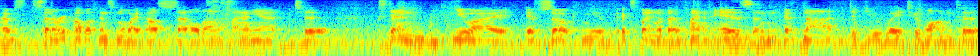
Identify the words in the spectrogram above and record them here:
have Senate Republicans in the White House settled on a plan yet to extend UI? If so, can you explain what that plan is? And if not, did you wait too long to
